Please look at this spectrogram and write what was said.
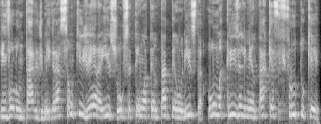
involuntário de migração que gera isso, ou você tem um atentado terrorista, ou uma crise alimentar que é fruto que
